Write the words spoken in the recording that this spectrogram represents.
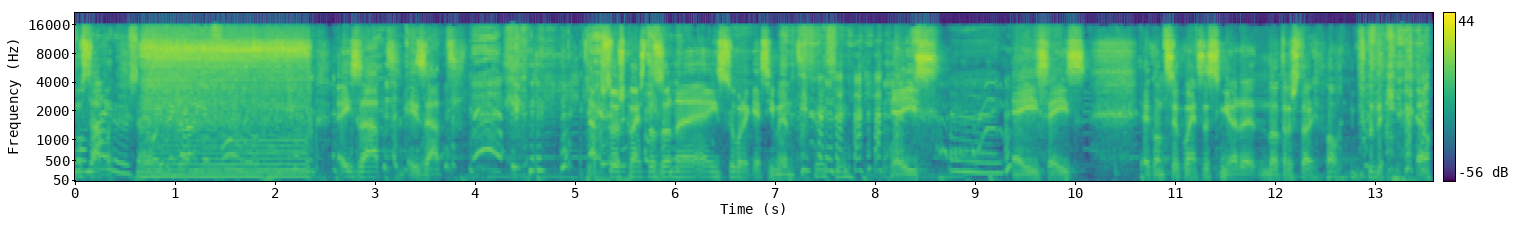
começava. bombeiros. Fogo. Exato, exato. Há pessoas com esta zona em sobreaquecimento. É isso. É isso, é isso. Aconteceu com essa senhora noutra história do Homem Cão.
